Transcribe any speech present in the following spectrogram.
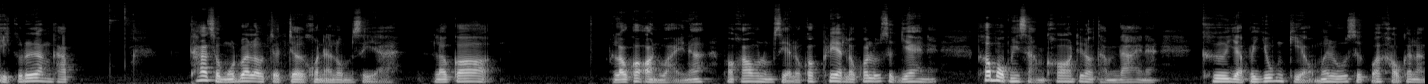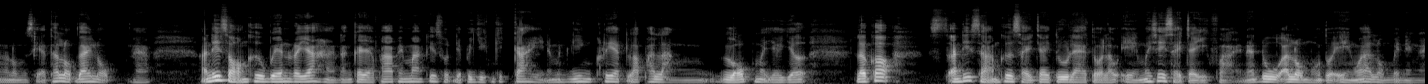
อีกเรื่องครับ ถ้าสมมุติว่าเราจะเจอคนอารมณ์เสีย แล้วก็เราก็อ่อนไหวนะพอเข้าอารมณ์เสียเราก็เครียดเราก็รู้สึกแย่เนี่ยเขาบอกมี 3 ข้อที่เราทำได้นะคืออย่าไปยุ่งเกี่ยวเมื่อรู้สึกว่าเขากำลังอารมณ์เสียถ้าหลบได้หลบนะครับ อันที่ 2 คือเว้นระยะห่างทางกายภาพให้มากที่สุดอย่าไปยืนใกล้ๆนะมันยิ่งเครียดรับพลังลบมาเยอะๆ แล้วก็อันที่ 3 คือใส่ใจดูแลตัวเราเอง ไม่ใช่ใส่ใจอีกฝ่ายนะดูอารมณ์ของตัวเองว่าอารมณ์เป็นยังไง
